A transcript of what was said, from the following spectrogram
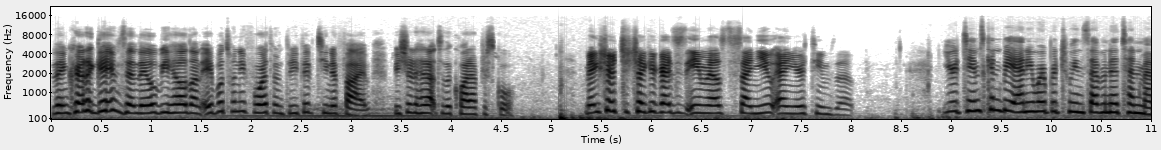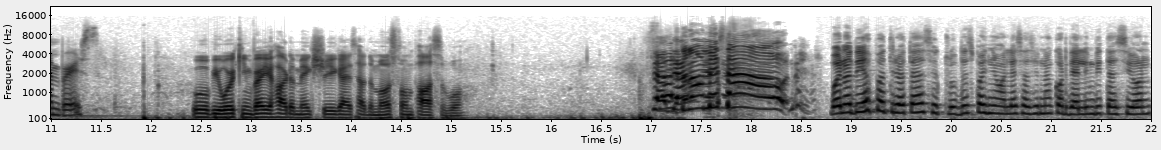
the Incredible Games, and they will be held on April 24th from 3:15 to 5. Be sure to head out to the quad after school. Make sure to check your guys' emails to sign you and your teams up. Your teams can be anywhere between 7 to 10 members. We will be working very hard to make sure you guys have the most fun possible. So don't miss out! Buenos días, patriotas. El Club de Español les hace una cordial invitación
